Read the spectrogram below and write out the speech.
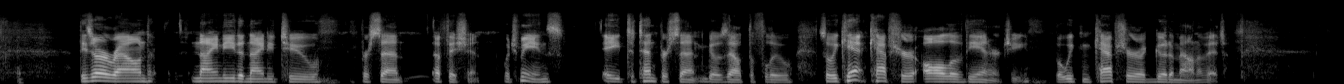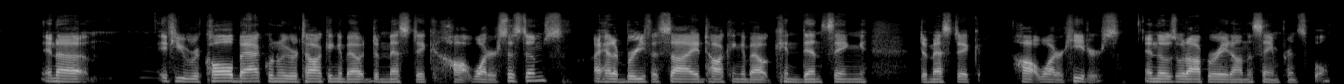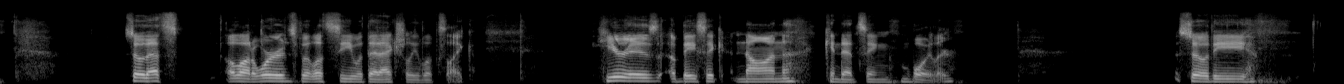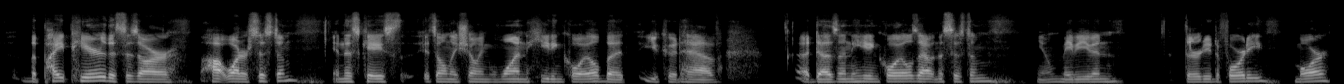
these are around 90 to 92% efficient, which means 8 to 10% goes out the flue. So we can't capture all of the energy, but we can capture a good amount of it. And uh, if you recall back when we were talking about domestic hot water systems, I had a brief aside talking about condensing domestic hot water heaters, and those would operate on the same principle. So that's a lot of words, but let's see what that actually looks like. Here is a basic non-condensing boiler. So the, the pipe here, this is our hot water system. In this case, it's only showing one heating coil, but you could have a dozen heating coils out in the system, you know, maybe even 30 to 40 more.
